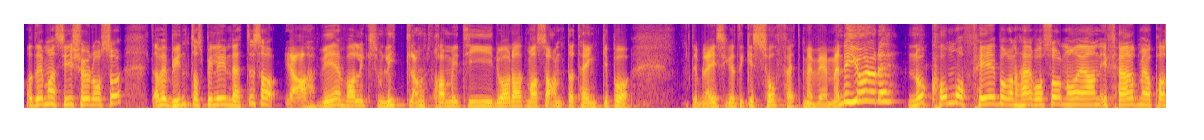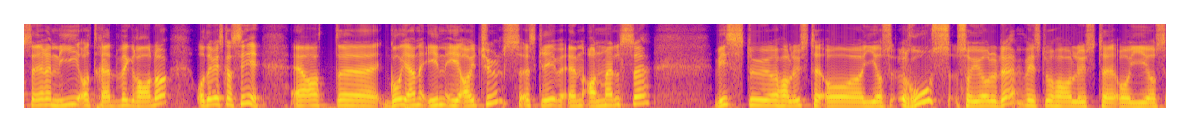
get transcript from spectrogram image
Og det må jeg si sjøl også. Da vi begynte å spille inn dette, så ja, VM var liksom litt langt fram i tid. Du hadde hatt masse annet å tenke på. Det ble sikkert ikke så fett med VM, men det gjør jo det! Nå kommer feberen her også. Nå er han i ferd med å passere 39 grader. Og det vi skal si, er at uh, gå gjerne inn i iTunes, skriv en anmeldelse. Hvis du har lyst til å gi oss ros, så gjør du det. Hvis du har lyst til å gi oss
